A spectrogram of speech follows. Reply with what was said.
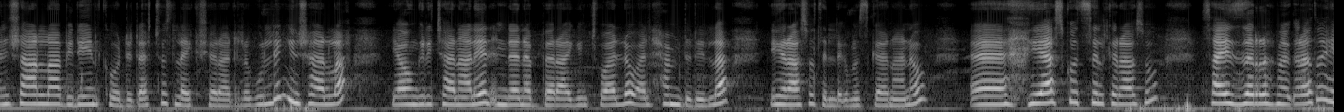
إن شاء الله ቪዲዮን ከወደዳችሁት like share አድርጉልኝ። إن شاء الله ያው እንግዲህ ቻናሌን እንደነበረ አግኝቼዋለሁ። الحمد لله ይሄ ራሱ ትልቅ ምስጋና ነው። የያዝኩት ስልክ ራሱ ሳይዘረፍ መቅረቱ ይሄ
